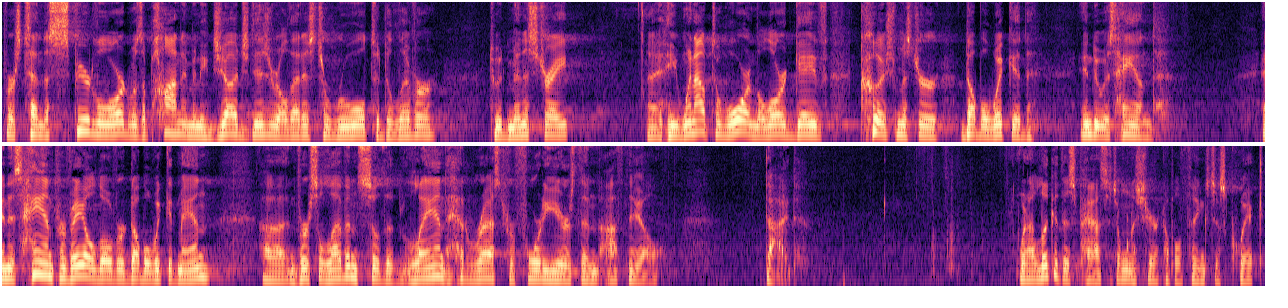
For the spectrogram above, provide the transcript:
Verse 10, the Spirit of the Lord was upon him, and he judged Israel, that is, to rule, to deliver, to administrate. He went out to war, and the Lord gave Cush, Mr. Double Wicked, into his hand. And his hand prevailed over Double Wicked man. Uh, in verse 11, so the land had rest for 40 years. Then Othniel died. When I look at this passage, I want to share a couple of things just quick.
